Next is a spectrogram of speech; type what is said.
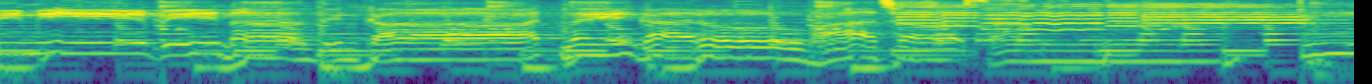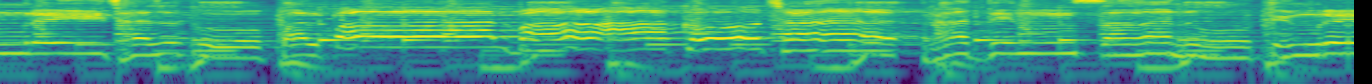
तिमी बिना दिन काट्नै गाह्रो भाछ सानो तिम्रै झल्को पल पलमा आएको छ। रात दिन सानो तिम्रै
